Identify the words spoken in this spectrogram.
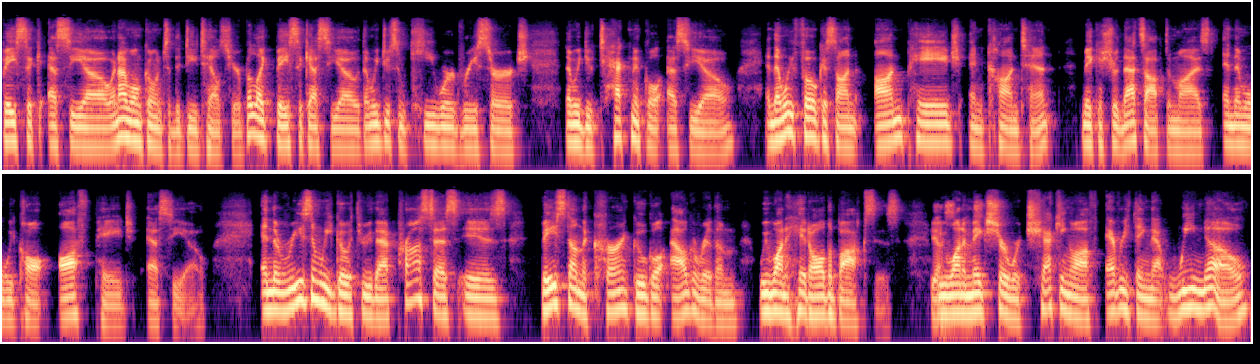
basic SEO. And I won't go into the details here, but like basic SEO. Then we do some keyword research. Then we do technical SEO. And then we focus on on page and content, making sure that's optimized. And then what we call off page SEO. And the reason we go through that process is based on the current Google algorithm, we want to hit all the boxes. Yes. We want to make sure we're checking off everything that we know,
